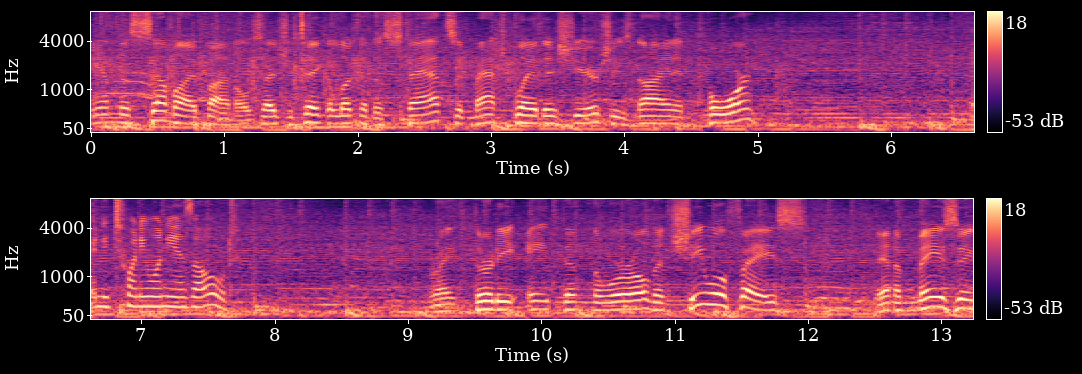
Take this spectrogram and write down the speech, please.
in the semifinals. As you take a look at the stats in match play this year, she's nine and four. Only 21 years old. ranked 38th in the world, and she will face an amazing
